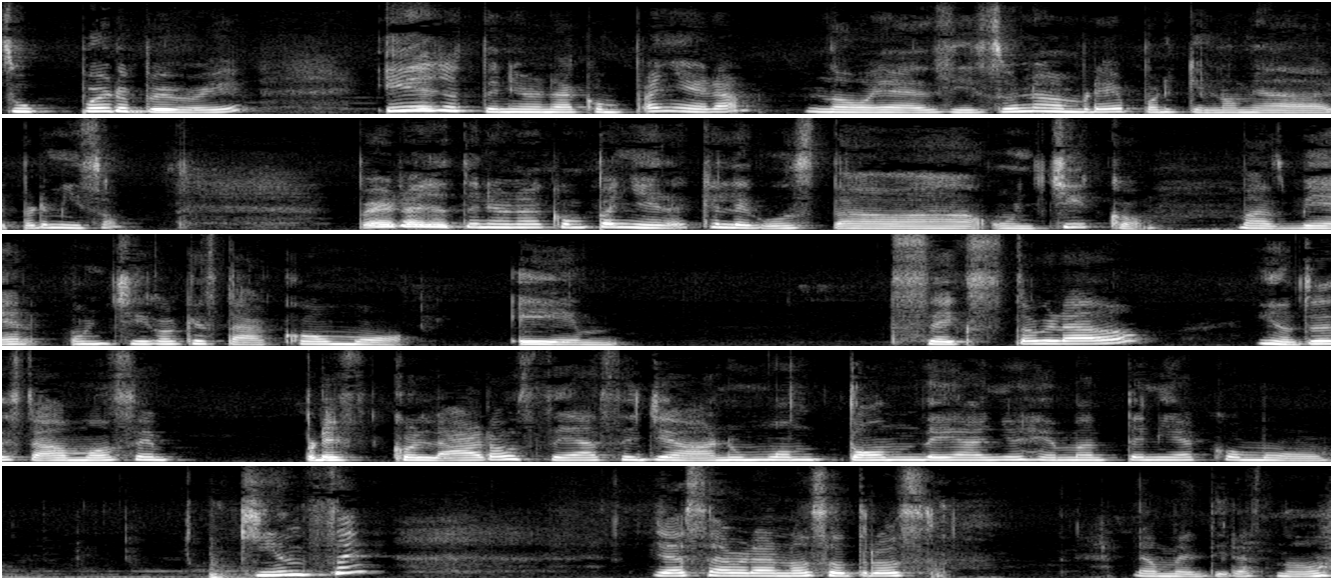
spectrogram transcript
súper bebé y yo tenía una compañera, no voy a decir su nombre porque no me ha dado el permiso, pero yo tenía una compañera que le gustaba un chico, más bien un chico que estaba como en sexto grado y nosotros estábamos en preescolar, o sea, se llevan un montón de años. Emma tenía como 15. Ya sabrá nosotros. No, mentiras, no.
